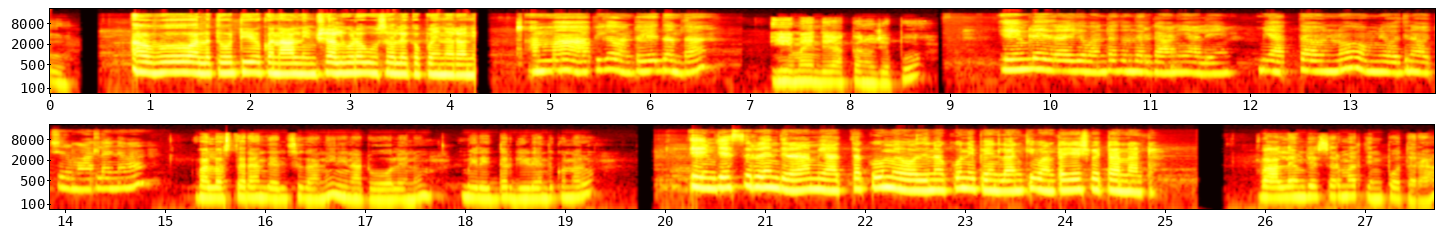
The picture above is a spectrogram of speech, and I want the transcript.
అవ్వో వాళ్ళతోటి ఒక నాలుగు నిమిషాలు కూడా కూర్చోలేకపోయినారని అమ్మా ఆపిగా వంట చేద్దా ఏమైంది అక్క నువ్వు చెప్పు. ఏం లేదురా ఇక వంట తొందర కానియాలి మీ అత్త ఉన్ను మీ వదిన వచ్చి మాట్లాడినావా? వాళ్ళు వస్తారని తెలుసు కానీ నేను అటు పోలేను. మీరిద్దరు గీడెందుకున్నారు? ఏం చేస్తుర్రేందిరా మీ అత్తకు మీ వదినకు నీ పెండ్లానికి వంట చేసి పెట్టానంట. వాళ్ళు ఏం చేస్తారు మరి? తినిపోతారా?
